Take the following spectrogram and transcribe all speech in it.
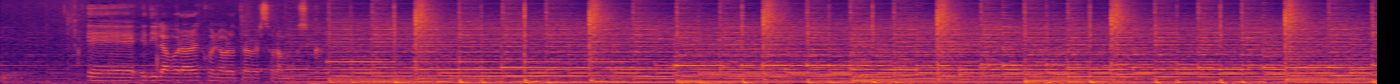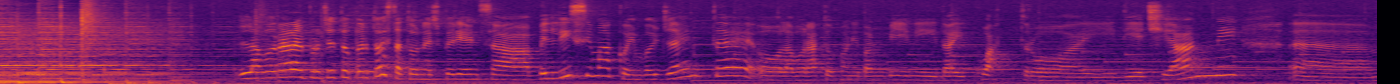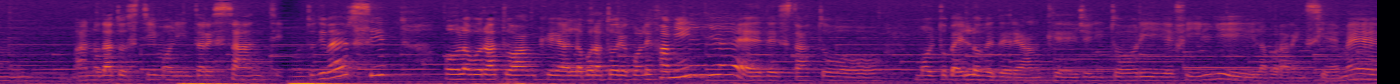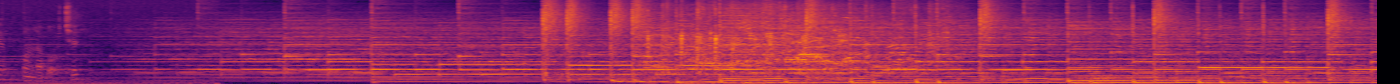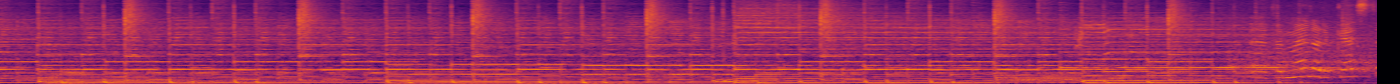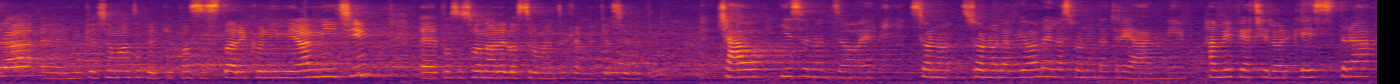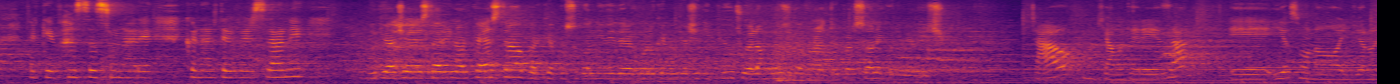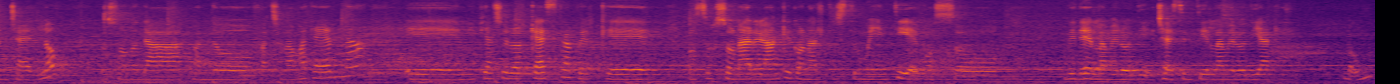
e, e di lavorare con loro attraverso la musica. Lavorare al progetto Aperto è stata un'esperienza bellissima, coinvolgente, ho lavorato con i bambini dai 4 ai 10 anni, ehm, hanno dato stimoli interessanti molto diversi, ho lavorato anche al laboratorio con le famiglie ed è stato molto bello vedere anche genitori e figli lavorare insieme con la voce. Piace molto perché posso stare con i miei amici e posso suonare lo strumento che a me piace di più. Ciao, io sono Zoe, sono, suono la viola e la suono da tre anni. A me piace l'orchestra perché posso suonare con altre persone. Mi piace stare in orchestra perché posso condividere quello che mi piace di più, cioè la musica con altre persone e con i miei amici. Ciao, mi chiamo Teresa e io suono il violoncello lo suono da quando faccio la materna e mi piace l'orchestra perché posso suonare anche con altri strumenti e posso vedere la melodia, cioè sentire la melodia che... Boom.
